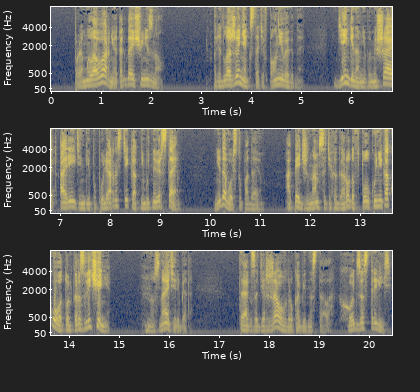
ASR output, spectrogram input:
— Про мыловарню я тогда еще не знал. Предложение, кстати, вполне выгодное. Деньги нам не помешают, а рейтинги популярности как-нибудь наверстаем. Недовольство подаем. — Опять же, нам с этих огородов толку никакого, только развлечения. Но знаете, ребята, так за державу вдруг обидно стало. Хоть застрелись.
